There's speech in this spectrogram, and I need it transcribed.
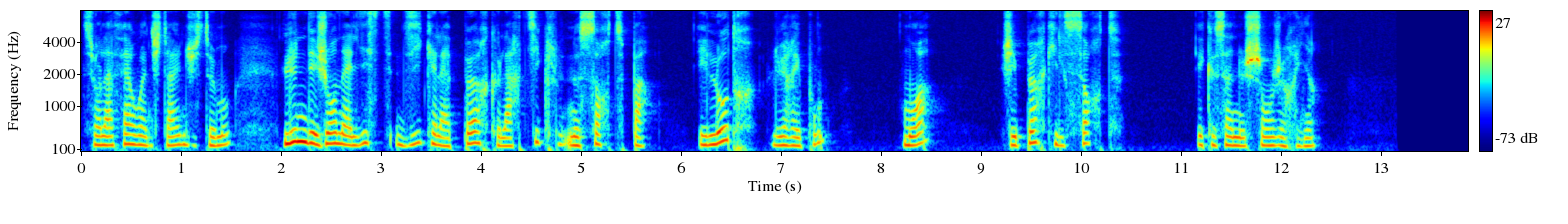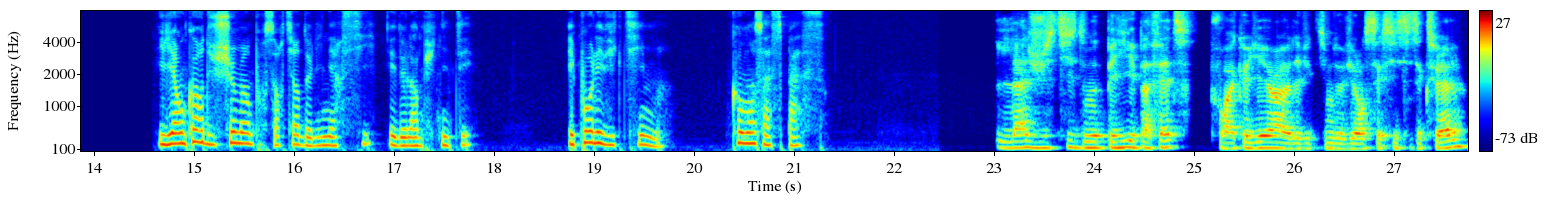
sur l'affaire Weinstein justement, l'une des journalistes dit qu'elle a peur que l'article ne sorte pas, et l'autre lui répond Moi, j'ai peur qu'il sorte et que ça ne change rien. Il y a encore du chemin pour sortir de l'inertie et de l'impunité. Et pour les victimes, comment ça se passe? La justice de notre pays n'est pas faite pour accueillir les victimes de violences sexistes et sexuelles,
